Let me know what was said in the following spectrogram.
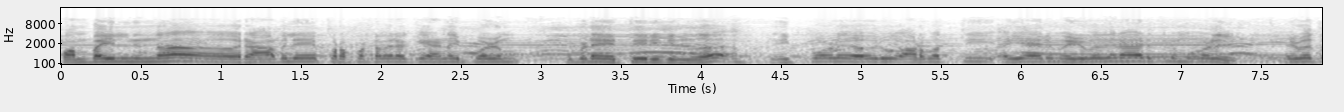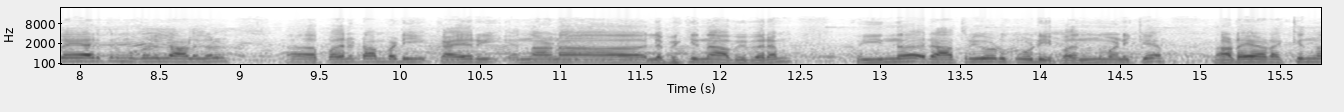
പമ്പയിൽ നിന്ന് രാവിലെ പുറപ്പെട്ടവരൊക്കെയാണ് ഇപ്പോഴും ഇവിടെ എത്തിയിരിക്കുന്നത്. ഇപ്പോൾ ഒരു അറുപത്തി അയ്യായിരം എഴുപതിനായിരത്തിന് മുകളിൽ എഴുപത്തി അയ്യായിരത്തിന് മുകളിൽ ആളുകൾ പതിനെട്ടാം പടി കയറി എന്നാണ് ലഭിക്കുന്ന വിവരം. ഇന്ന് രാത്രിയോട് കൂടി പതിനൊന്ന് മണിക്ക് നടയടയ്ക്കുന്ന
